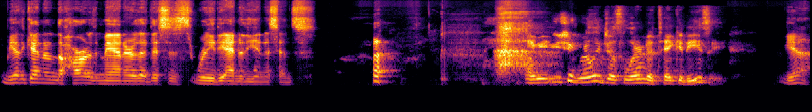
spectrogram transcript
We have to get into the heart of the matter that this is really the end of the innocence. I mean, you should really just learn to take it easy. Yeah,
